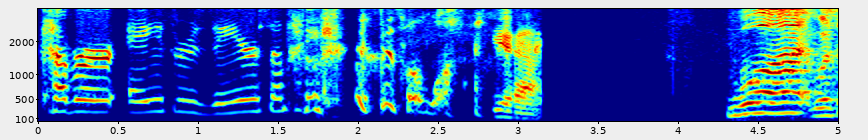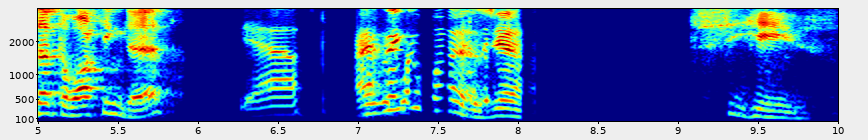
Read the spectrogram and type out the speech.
cover A through Z or something? it was a lot. Yeah. What was that? The Walking Dead? Yeah. I think it was, yeah. Jeez.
